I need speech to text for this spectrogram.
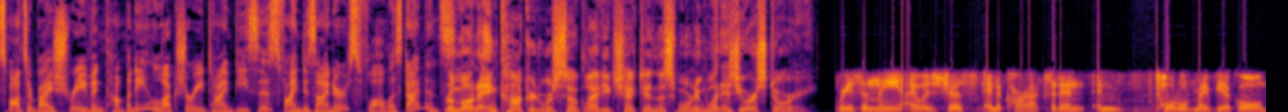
sponsored by Shreve and Company, luxury timepieces, fine designers, flawless diamonds. Ramona in Concord, we're so glad you checked in this morning. What is your story? Recently, I was just in a car accident and totaled my vehicle,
